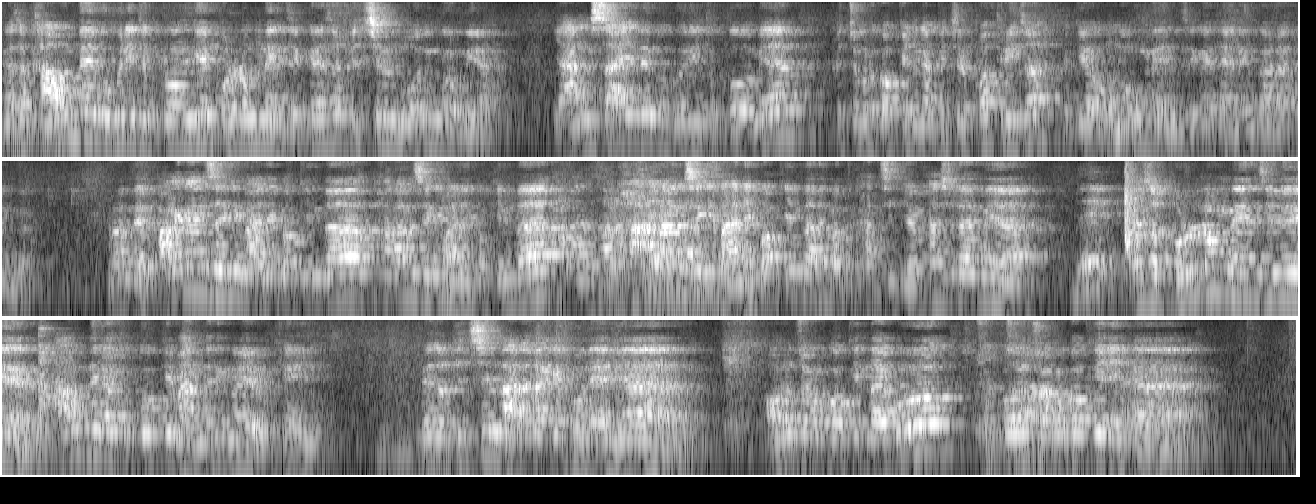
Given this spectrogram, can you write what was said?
그래서 가운데 부분이 두꺼운 게 볼록 렌즈. 그래서 빛을 모으는 거고요. 양 사이드 부분이 두꺼우면 그쪽으로 꺾이니까 빛을 퍼뜨리죠. 그게 오목 렌즈가 되는 거라는 거. 그런데 빨간색이 많이 꺾인다, 파란색이 많이 꺾인다. 파란색이 많이 꺾인다는 것도 같이 기억하시라고요. 네. 그래서 볼록 렌즈는 가운데가 두껍게 만드는 거예요, 이렇게. 그래서 빛을 나른하게 보내면 어느 쪽으로 꺾인다고? 두꺼운 쪽으로 꺾이니까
